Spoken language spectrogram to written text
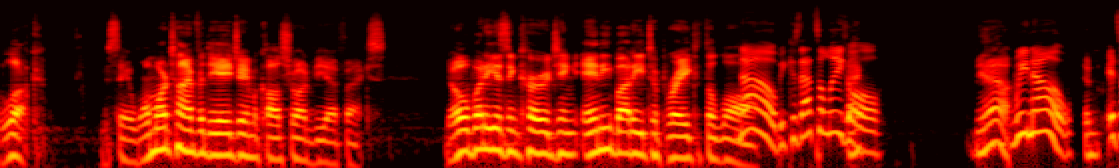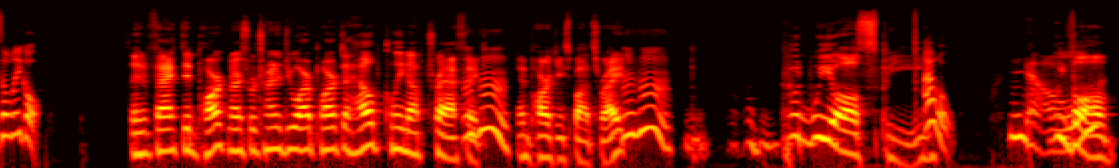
Look, I'm going to say it one more time for the AJ McCall show on VFX. Nobody is encouraging anybody to break the law. No, because that's illegal. Yeah. We know. And- it's illegal. In fact, in Park Nurse, we're trying to do our part to help clean up traffic and parking spots, right? Mm-hmm. But we all speed. Oh. No. We've all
